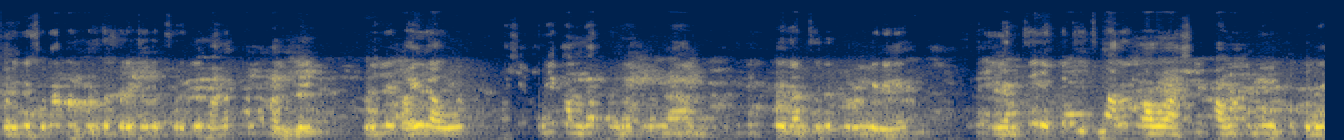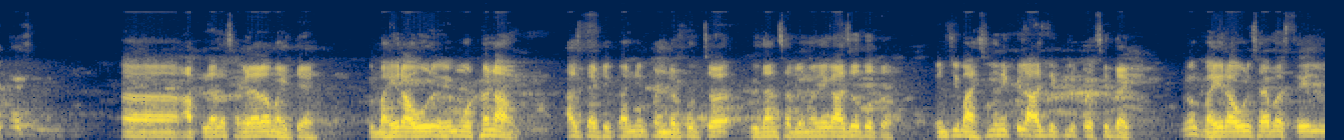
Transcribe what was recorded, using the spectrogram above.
स्वर्गीय सुधाकर पंत परिचालक स्वर्गीय भारतमाला भालके स्वर्गीय भाई असे अनेक आमदार पंढरपूरला प्रतिनिधित्व विधानसभेत करून गेलेले आहेत. तर यांचे एकत्रित व्हावं अशी भावना तुम्ही व्यक्त केली आहे. काय सांगाल अं, आपल्याला सगळ्याला माहिती आहे की भाई हे मोठं नाव आज त्या ठिकाणी पंढरपूरचं विधानसभेमध्ये गाजत होतं त्यांची भाषणं देखील आज देखील प्रसिद्ध आहेत मग भाईराऊळ साहेब असतील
